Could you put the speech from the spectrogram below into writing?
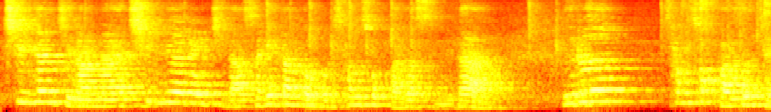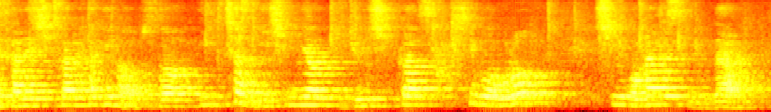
7년 지났나요? 7년을 지나서 해당 건물을 상속받았습니다. 을은 상속받은 재산의 시가를 확인 없어 2020년 기준 시가 40억으로 신고하였습니다.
